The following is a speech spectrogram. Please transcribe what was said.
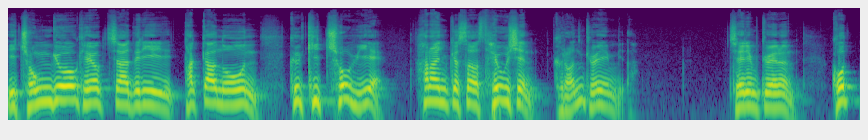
이 종교 개혁자들이 닦아놓은 그 기초 위에 하나님께서 세우신 그런 교회입니다. 재림교회는 곧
